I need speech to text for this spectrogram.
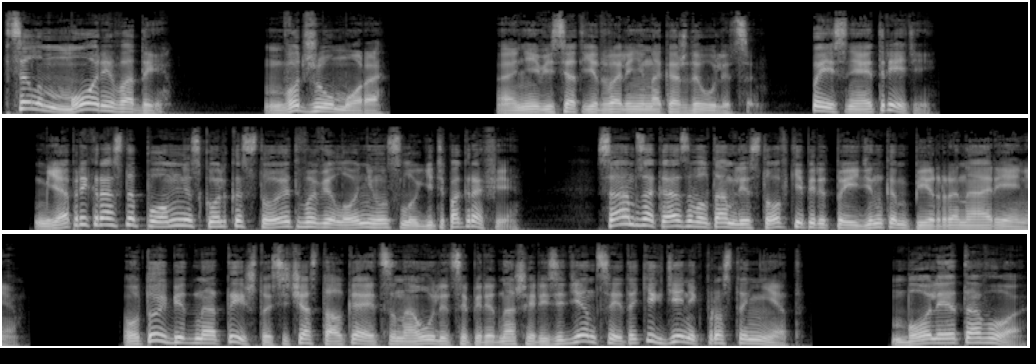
в целом море воды. Вот же умора. Они висят едва ли не на каждой улице, поясняет третий. Я прекрасно помню, сколько стоят в Вавилоне услуги типографии. Сам заказывал там листовки перед поединком Пирры на арене. У той бедноты, что сейчас толкается на улице перед нашей резиденцией, таких денег просто нет. Более того,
